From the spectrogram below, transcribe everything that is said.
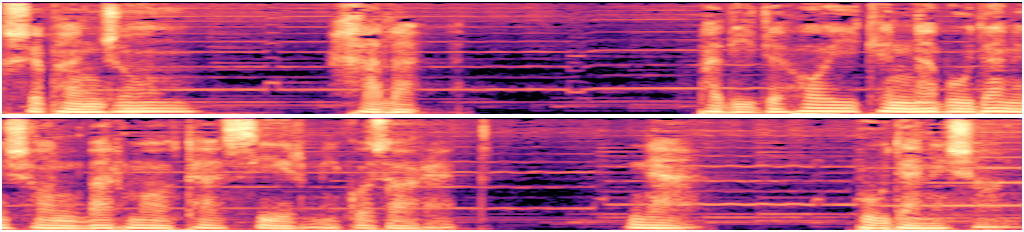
بخش پنجم خلع. پدیده هایی که نبودنشان بر ما تأثیر می‌گذارد. نه بودنشان.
